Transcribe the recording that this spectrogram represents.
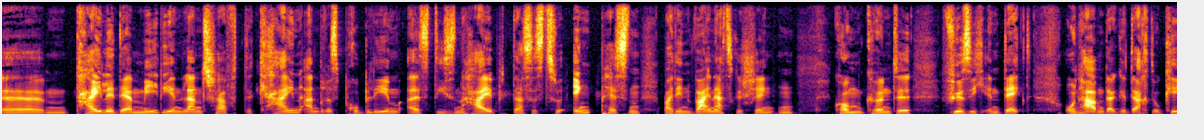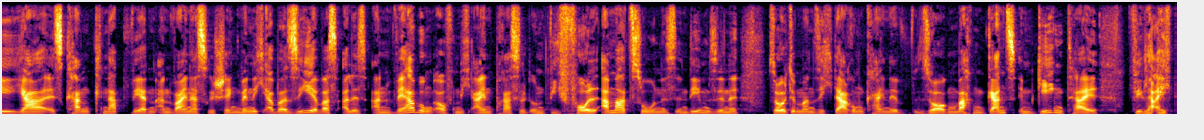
ähm, Teile der Medienlandschaft kein anderes Problem als diesen Hype, dass es zu Engpässen bei den Weihnachtsgeschenken kommen könnte, für sich entdeckt und haben da gedacht, okay, ja, es kann knapp werden an Weihnachtsgeschenken. Wenn ich aber sehe, was alles an Werbung auf mich einprasselt und wie voll Amazon ist in dem Sinne, sollte man sich darum keine Sorgen machen. Ganz im Gegenteil, vielleicht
